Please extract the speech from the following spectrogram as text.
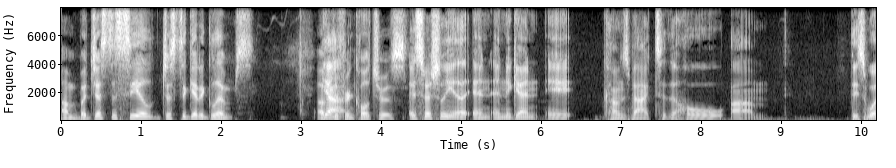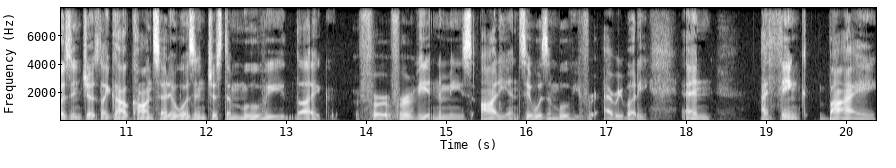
um, but just to see a, just to get a glimpse of Yeah. different cultures. Especially uh, and and again it comes back to the whole um this wasn't just like how Khan said it wasn't just a movie like for for a Vietnamese audience. It was a movie for everybody. And I think by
